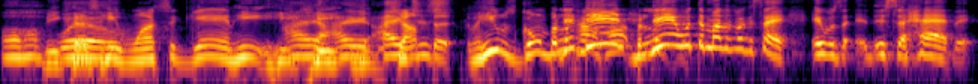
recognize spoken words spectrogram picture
oh because he once again he he, I- he, he I jumped. just- the, he was going, but look then how hard. But look, then what the motherfucker say? It was it's a habit,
